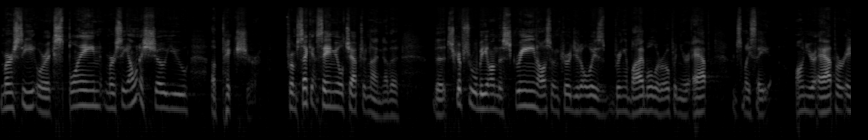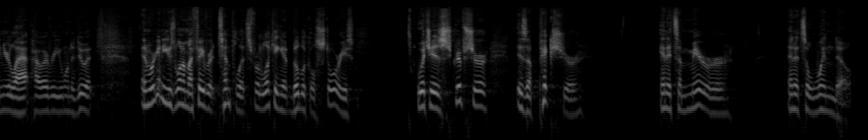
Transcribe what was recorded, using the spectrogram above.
mercy or explain mercy, I want to show you a picture from 2 Samuel chapter 9. Now, the, the scripture will be on the screen. I also encourage you to always bring a Bible or open your app or somebody say on your app or in your lap, however you want to do it. And we're going to use one of my favorite templates for looking at biblical stories, which is Scripture is a picture, and it's a mirror, and it's a window.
